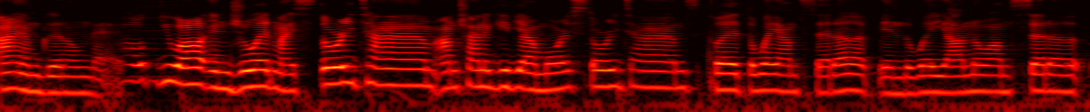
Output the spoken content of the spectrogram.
I am good on that. Hope you all enjoyed my story time. I'm trying to give y'all more story times, but the way I'm set up and the way y'all know I'm set up,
